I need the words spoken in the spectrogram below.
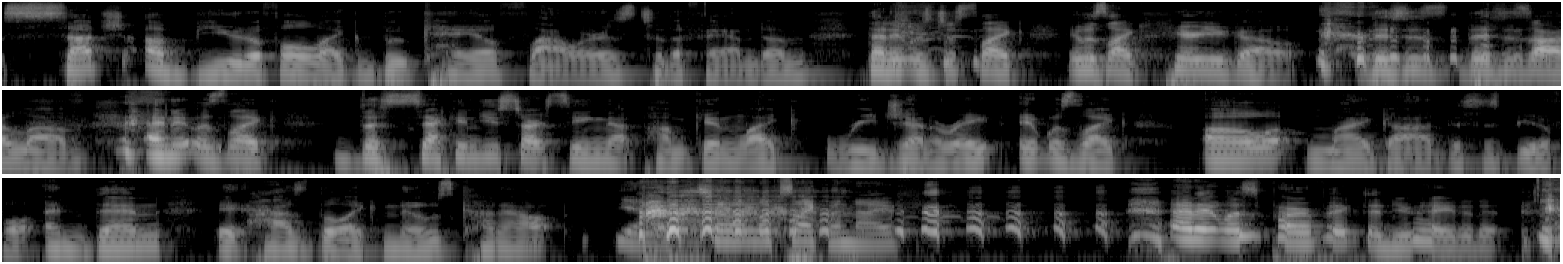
such a beautiful like bouquet of flowers to the fandom that it was just like it was like here you go. This is this is our love. And it was like the second you start seeing that pumpkin like regenerate it was like oh my god this is beautiful. And then it has the like nose cut out. Yeah, so it looks like the knife. and it was perfect and you hated it.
